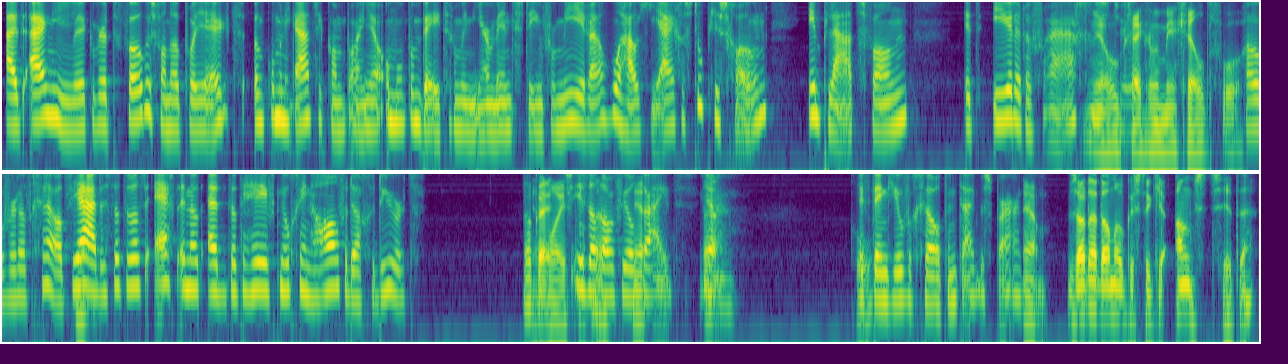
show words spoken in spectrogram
Uiteindelijk werd de focus van dat project een communicatiecampagne om op een betere manier mensen te informeren. Hoe houd je je eigen stoepje schoon? In plaats van het eerdere vraag Ja, hoe krijgen we meer geld voor? over dat geld. Ja, Ja. dus dat was echt, en dat, eh, dat heeft nog geen halve dag geduurd. Oké. Ja, is dat Ja. dan veel Ja. tijd? Ja. Ja. Cool. Heeft denk ik heel veel geld en tijd bespaard. Ja. Zou daar dan ook een stukje angst zitten?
